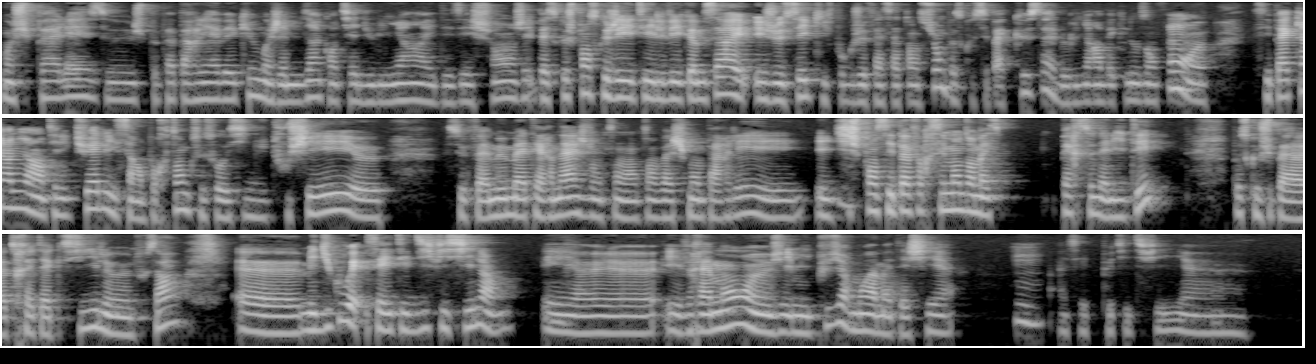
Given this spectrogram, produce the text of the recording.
moi, je suis pas à l'aise, je peux pas parler avec eux. Moi, j'aime bien quand il y a du lien et des échanges. Parce que je pense que j'ai été élevée comme ça et, et je sais qu'il faut que je fasse attention parce que c'est pas que ça, le lien avec nos enfants. Mmh. Euh, c'est pas qu'un lien intellectuel et c'est important que ce soit aussi du toucher, euh, ce fameux maternage dont on entend vachement parler et, et qui, je pensais pas forcément dans ma personnalité parce que je suis pas très tactile, tout ça. Euh, mais du coup, ouais, ça a été difficile. Et, euh, et vraiment, euh, j'ai mis plusieurs mois à m'attacher à, mmh. à, cette petite fille. Euh,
